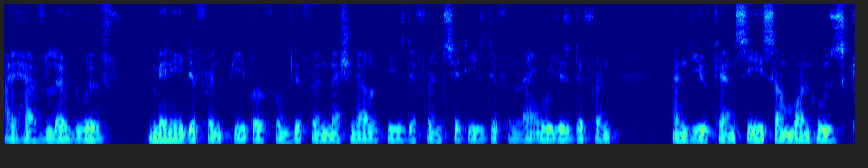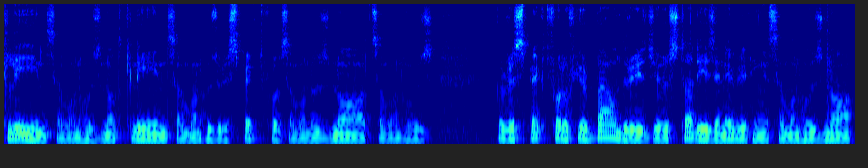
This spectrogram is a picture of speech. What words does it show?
I have lived with many different people from different nationalities, different cities, different languages, different and you can see someone who's clean, someone who's not clean, someone who's respectful, someone who's not, someone who's respectful of your boundaries, your studies, and everything, and someone who's not.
